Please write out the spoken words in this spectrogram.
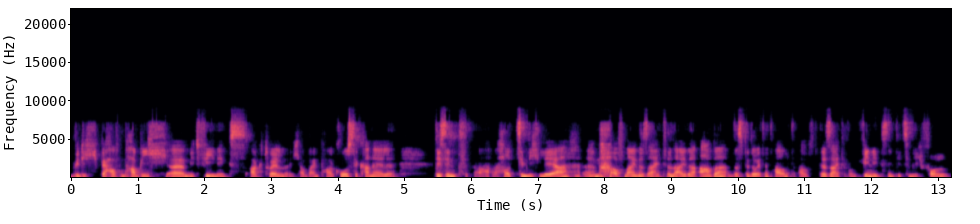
würde ich behaupten, habe ich äh, mit Phoenix aktuell. Ich habe ein paar große Kanäle, die sind äh, halt ziemlich leer ähm, auf meiner Seite leider, aber das bedeutet halt, auf der Seite von Phoenix sind die ziemlich voll.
